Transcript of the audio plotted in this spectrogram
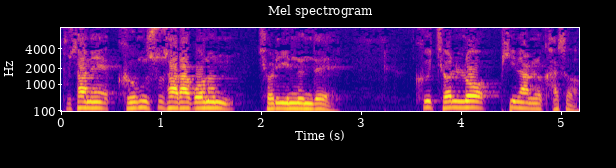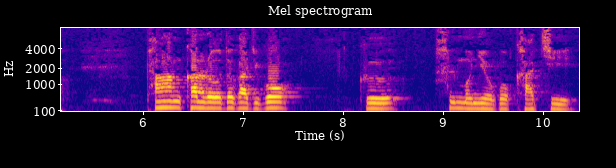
부산에 금수사라고 하는 절이 있는데 그 절로 피난을 가서 방 한 칸을 얻어가지고 그 할머니하고 같이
